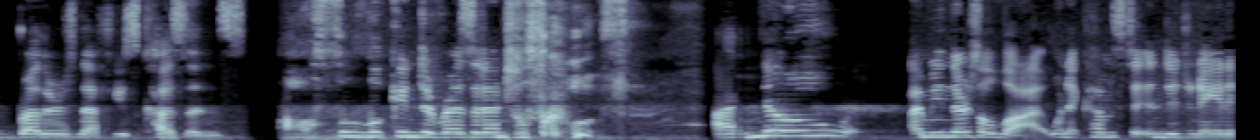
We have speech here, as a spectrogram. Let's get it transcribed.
brothers, nephews, cousins. Also look into residential schools. I know, I mean, there's a lot when it comes to indigeneity in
